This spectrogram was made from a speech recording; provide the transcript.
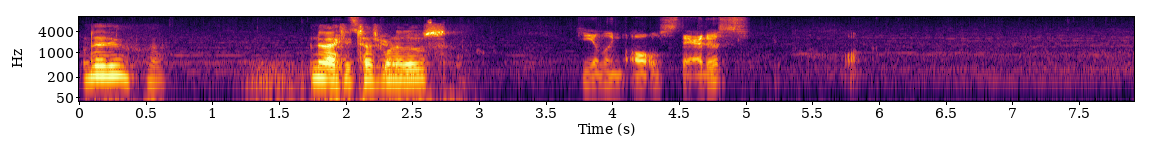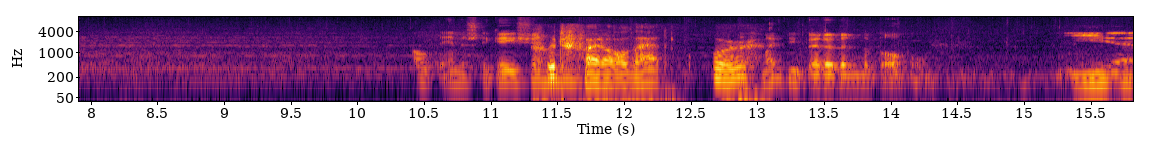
What did I do? Uh, I never actually touched one of those. Healing all status. All damage negation. Could fight all that. Or Might be better than the bubble. Yeah,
